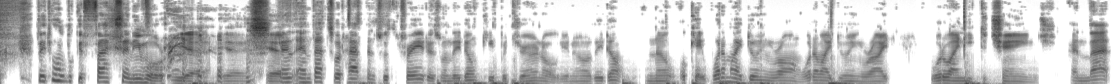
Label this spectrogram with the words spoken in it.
they don't look at facts anymore. yeah, yeah, yeah. And, and that's what happens with traders when they don't keep a journal. You know, they don't know, okay, what am I doing wrong? What am I doing right? What do I need to change? And that,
